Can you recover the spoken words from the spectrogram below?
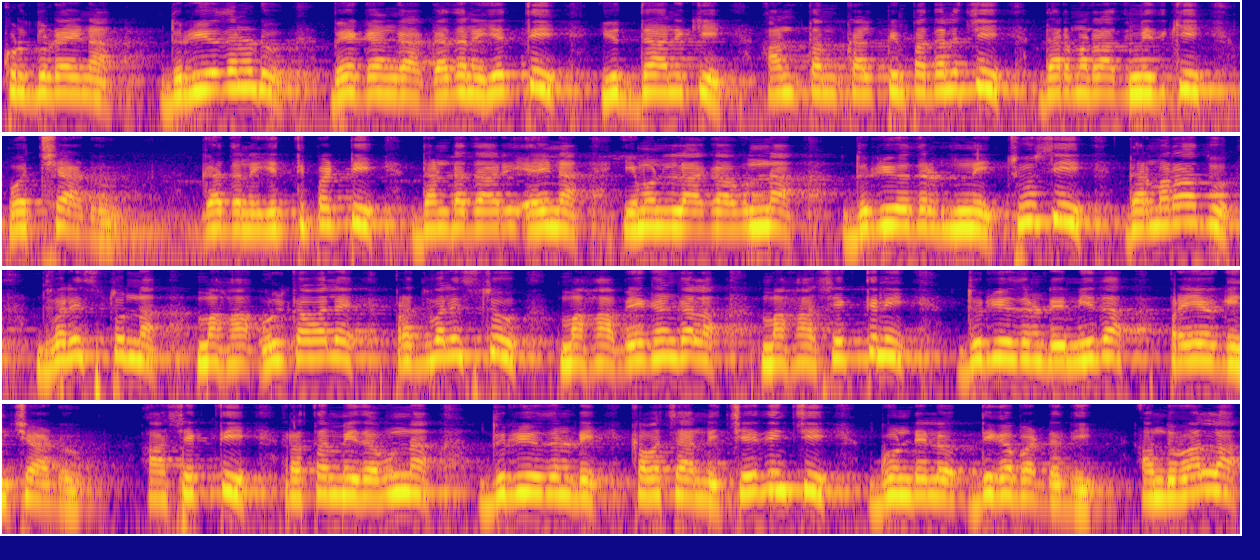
క్రుద్ధుడైన దుర్యోధనుడు వేగంగా గదను ఎత్తి యుద్ధానికి అంతం కల్పింపదలిచి ధర్మరాజు మీదికి వచ్చాడు. గదను ఎత్తిపట్టి దండదారి అయిన ఇమునిలాగా ఉన్న దుర్యోధనుడిని చూసి ధర్మరాజు జ్వలిస్తున్న మహా ఉల్కవలే ప్రజ్వలిస్తూ మహావేగం గల మహాశక్తిని దుర్యోధనుడి మీద ప్రయోగించాడు. ఆ శక్తి రథం మీద ఉన్న దుర్యోధనుడి కవచాన్ని ఛేదించి గుండెలో దిగబడ్డది. అందువల్ల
